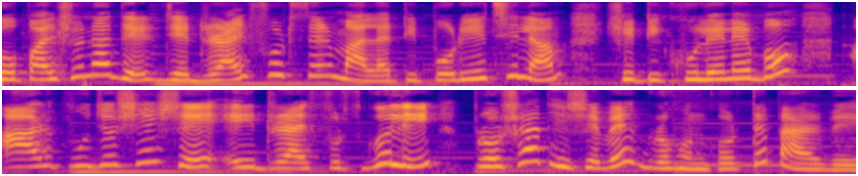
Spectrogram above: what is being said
গোপাল সোনাদের যে ড্রাই ফ্রুটসের মালাটি পরিয়েছিলাম, সেটি খুলে নেব, আর পুজো শেষে এই ড্রাই ফ্রুটসগুলি প্রসাদ হিসেবে গ্রহণ করতে পারবে।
